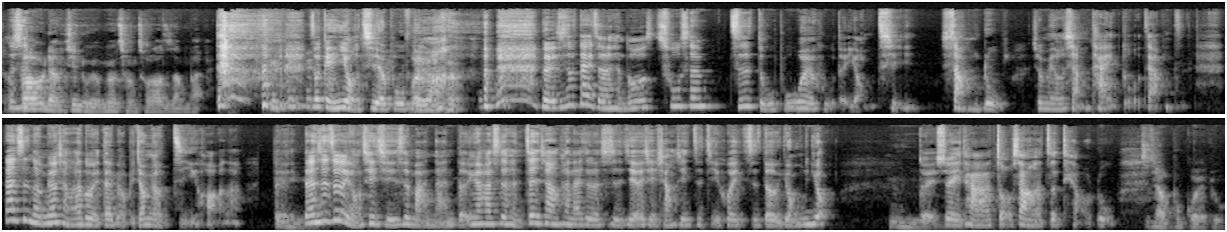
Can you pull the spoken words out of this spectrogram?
不知道梁静茹有没有常抽到这张牌？就给你勇气的部分吗？对，就是带着很多“初生之犊不畏虎”的勇气上路，就没有想太多这样子。但是呢，没有想太多也代表比较没有计划啦。对，但是这个勇气其实是蛮难的，因为他是很正向看待这个世界，而且相信自己会值得拥有。嗯，对，所以他走上了这条路，这条不归路。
